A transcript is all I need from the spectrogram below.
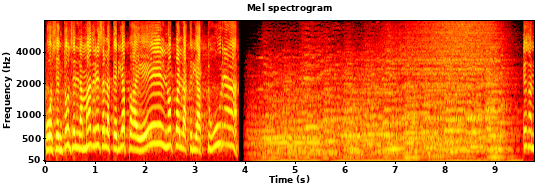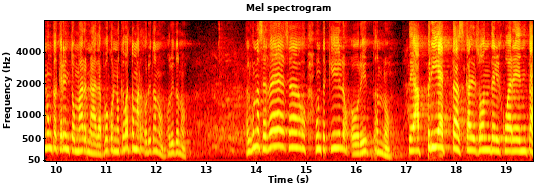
Pues entonces la madre esa la quería para él, no para la criatura. Nunca quieren tomar nada, poco no, ¿qué va a tomar? Ahorita no, ahorita no. ¿Alguna cerveza, un tequila? Ahorita no. Te aprietas, calzón del 40,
